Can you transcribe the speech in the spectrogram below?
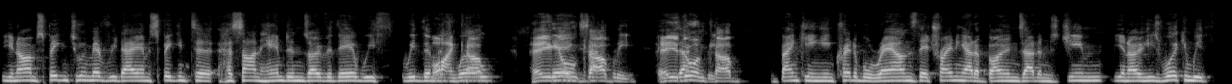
you know, I'm speaking to him every day. I'm speaking to Hassan Hamdans over there with with them as well. Cub. How you yeah, going, exactly. Cub? How you doing, Cub? Banking incredible rounds. They're training out of Bones Adams Gym. You know, he's working with,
